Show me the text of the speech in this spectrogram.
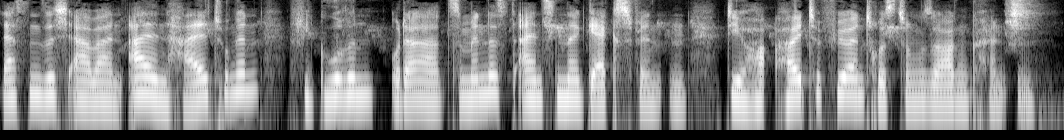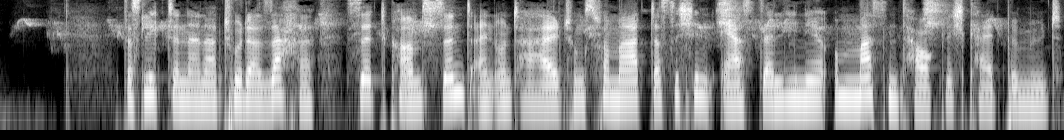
lassen sich aber in allen Haltungen Figuren oder zumindest einzelne Gags finden, die heute für Entrüstung sorgen könnten. Das liegt in der Natur der Sache. Sitcoms sind ein Unterhaltungsformat, das sich in erster Linie um Massentauglichkeit bemüht.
